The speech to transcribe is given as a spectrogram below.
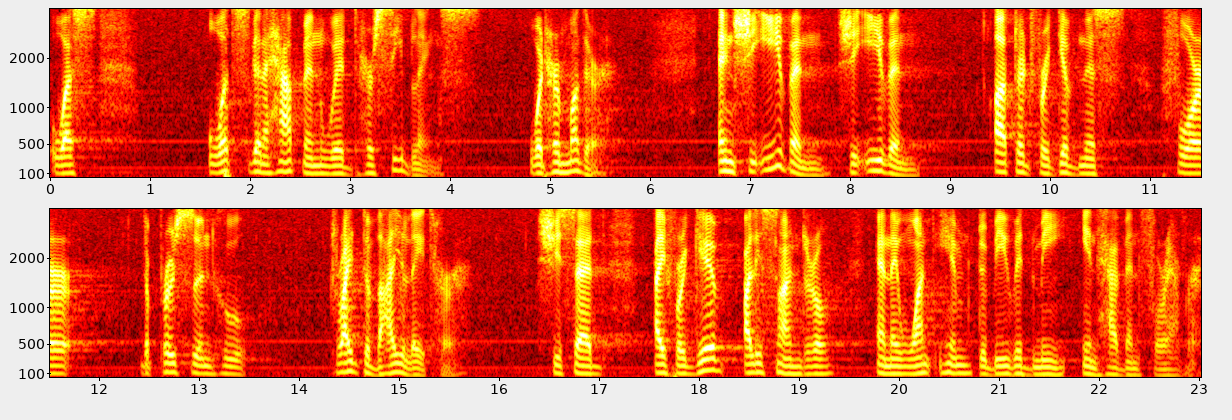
was what's going to happen with her siblings, with her mother. And she even, she even uttered forgiveness for the person who tried to violate her. She said, I forgive Alessandro and I want him to be with me in heaven forever.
